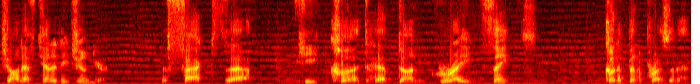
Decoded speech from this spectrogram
John F. Kennedy Jr. The fact that he could have done great things. Could have been a president,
